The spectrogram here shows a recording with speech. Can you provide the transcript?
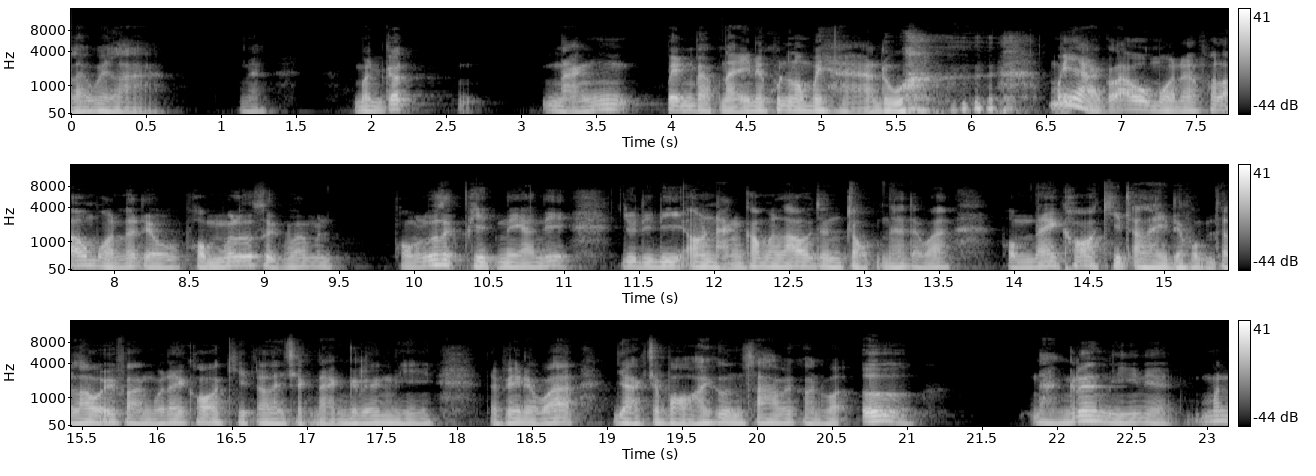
และเวลานะมันก็หนังเป็นแบบไหนเนี่ยคุณลองไปหาดู ไม่อยากเล่าหมดนะเพราะเล่าหมดแล้วเดี๋ยวผมก็รู้สึกว่ามัน ผมรู้สึกผิดในการที่อยู่ดีๆ เอาหนังเข้ามาเล่าจนจบนะ แต่ว่าผมได้ข้อคิดอะไรเดี๋ยวผมจะเล่าให้ฟังว่าได้ข้อคิดอะไรจากหนังเรื่องนี้ แต่เพียงแต่ว่าอยากจะบอกให้คุณทราบไว้ก่อนว่า เออ หนังเรื่องนี้เนี่ย มัน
